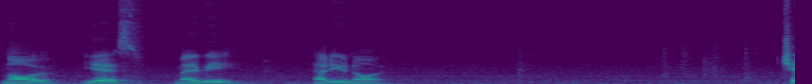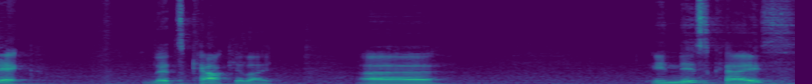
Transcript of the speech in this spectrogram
No? Yes? Maybe? How do you know? Check. Let's calculate. Uh, in this case,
